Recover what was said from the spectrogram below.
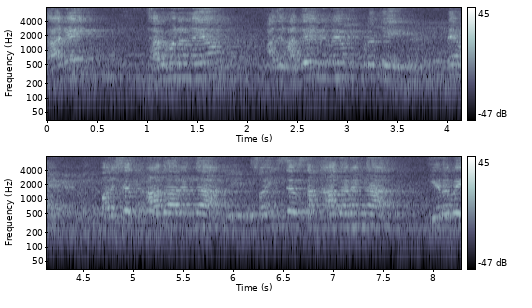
కానీ ధర్మ నిర్ణయం అది అదే నిర్ణయం ఇప్పటికి మేము పరిషత్ ఆధారంగా స్వయం సేవ సంఘ ఆధారంగా ఇరవై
